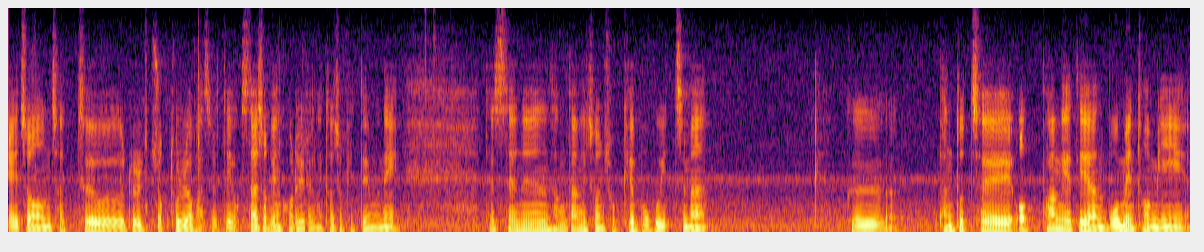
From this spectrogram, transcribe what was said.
예전 차트를 쭉 돌려봤을 때 역사적인 거래량이 터졌기 때문에 테스는 상당히 전 좋게 보고 있지만 그 반도체 업황에 대한 모멘텀이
